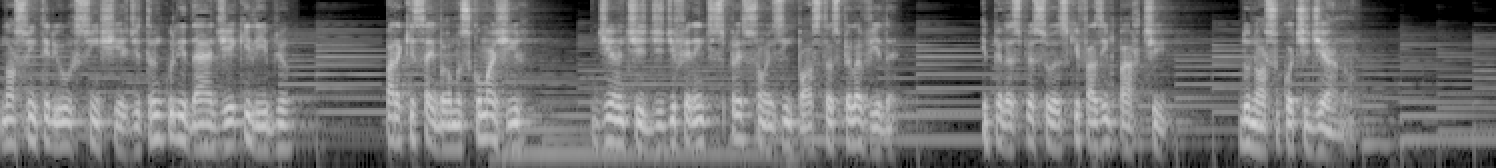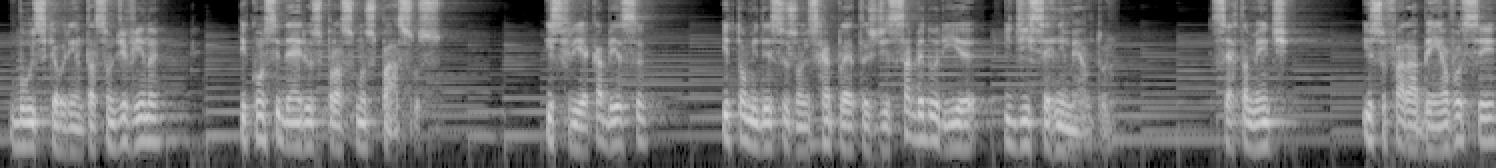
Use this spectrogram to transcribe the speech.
nosso interior se encher de tranquilidade e equilíbrio para que saibamos como agir diante de diferentes pressões impostas pela vida e pelas pessoas que fazem parte do nosso cotidiano. Busque a orientação divina e considere os próximos passos. Esfrie a cabeça e tome decisões repletas de sabedoria e discernimento. Certamente, isso fará bem a você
